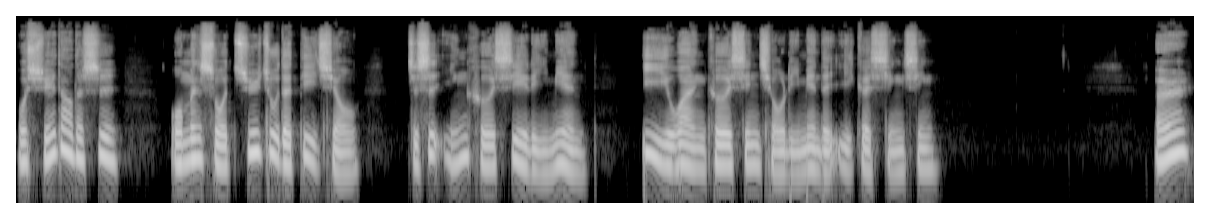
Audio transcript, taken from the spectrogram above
我学到的是，我们所居住的地球，只是银河系里面亿万颗星球里面的一个行星，而。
